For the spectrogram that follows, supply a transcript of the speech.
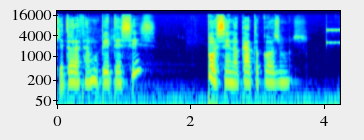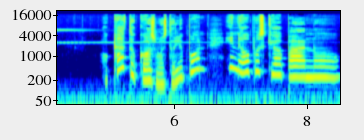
Και τώρα θα μου πείτε εσείς πώς είναι ο κάτω κόσμος. Ο κάτω κόσμος του λοιπόν είναι όπως και ο απάνω.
